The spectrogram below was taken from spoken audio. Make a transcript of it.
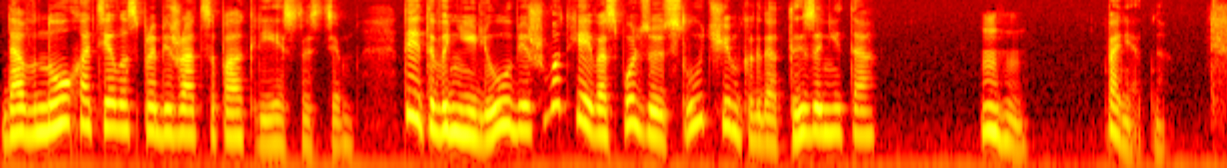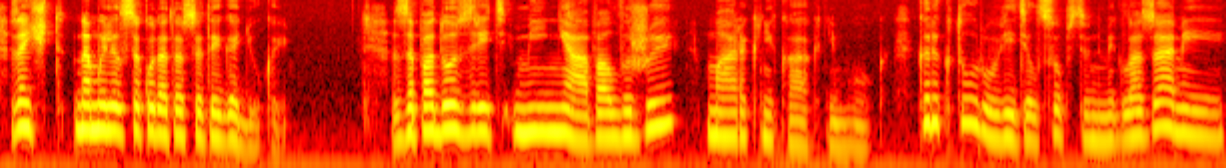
давно хотелось пробежаться по окрестностям. Ты этого не любишь, вот я и воспользуюсь случаем, когда ты занята. Угу, понятно. Значит, намылился куда-то с этой гадюкой. Заподозрить меня во лжи Марок никак не мог. Корректуру видел собственными глазами, и,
